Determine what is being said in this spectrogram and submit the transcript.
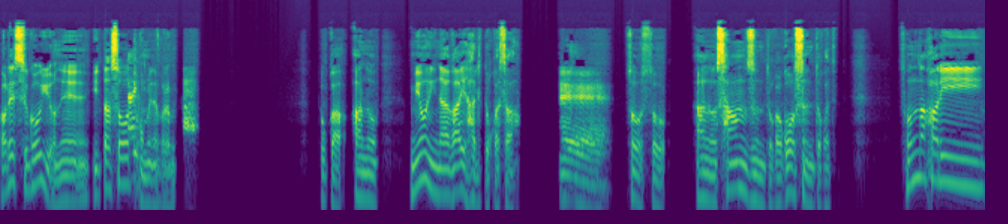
あれすごいよね。痛そうとか思いながら。とか、あの、妙に長い針とかさ。ええそうそう。あの、3寸とか5寸とかって。そんな針、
